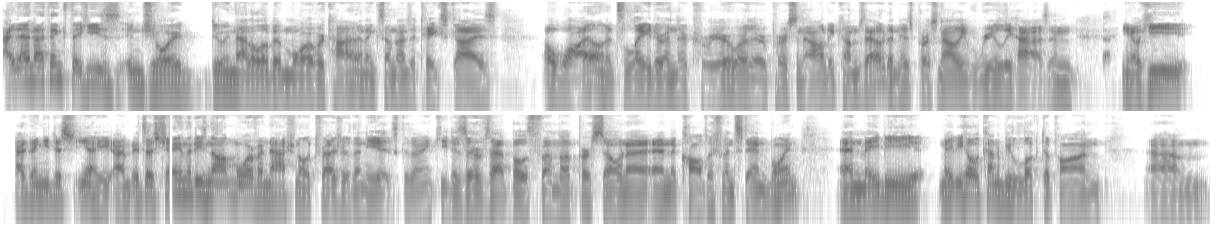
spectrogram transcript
I, and I think that he's enjoyed doing that a little bit more over time. I think sometimes it takes guys a while and it's later in their career where their personality comes out and his personality really has. And, you know, he, I think he just, yeah, he, it's a shame that he's not more of a national treasure than he is because I think he deserves that both from a persona and accomplishment standpoint. And maybe, maybe he'll kind of be looked upon um,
